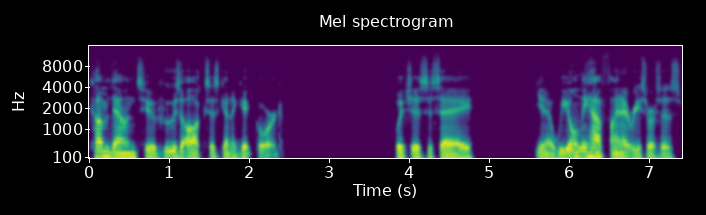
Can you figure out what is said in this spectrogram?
come down to whose ox is going to get gored, which is to say, you know, we only have finite resources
